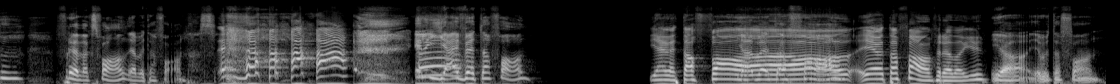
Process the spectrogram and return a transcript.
fredagsfaen? Jeg vet da faen, altså. Eller jeg vet da faen. Jeg vet da faen! Jeg vet da faen. Jeg vet da faen fredager. Ja, jeg vet da faen.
